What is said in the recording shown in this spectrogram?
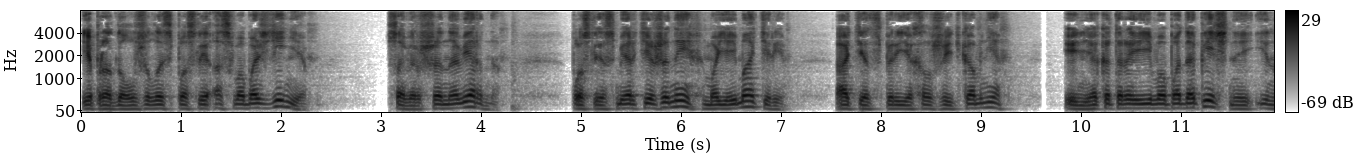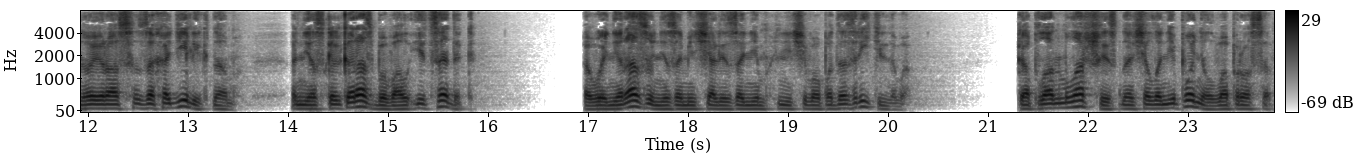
и продолжилось после освобождения. Совершенно верно. После смерти жены, моей матери, отец переехал жить ко мне и некоторые его подопечные иной раз заходили к нам. Несколько раз бывал и Цедек. Вы ни разу не замечали за ним ничего подозрительного. Каплан-младший сначала не понял вопроса,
